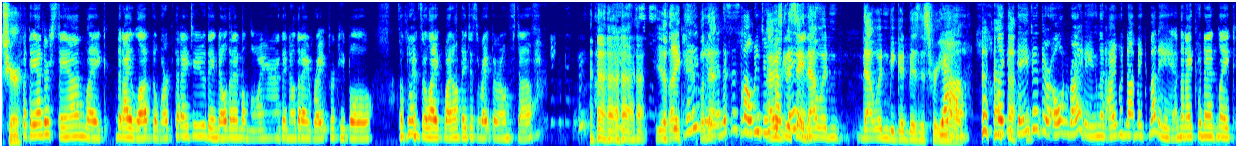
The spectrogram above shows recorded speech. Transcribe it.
Sure. But they understand like that I love the work that I do. They know that I'm a lawyer. They know that I write for people. Sometimes they're like, why don't they just write their own stuff? You're like, pay well me, that and this is how we do I was going to say that wouldn't that wouldn't be good business for you. Yeah. Like if they did their own writing, then I would not make money, and then I couldn't like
